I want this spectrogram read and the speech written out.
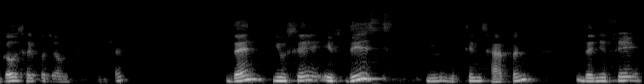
Gauss hypergeometry function. Then you say if these things happen, then you say,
